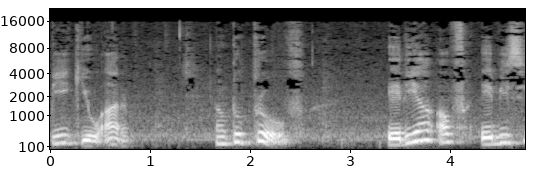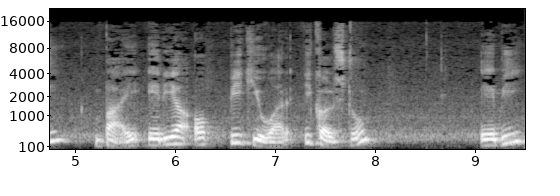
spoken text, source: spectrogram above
PQR. Now to prove area of ABC by area of PQR equals to AB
